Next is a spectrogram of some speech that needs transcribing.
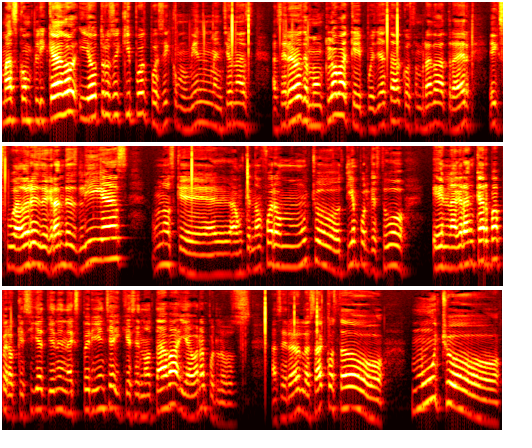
más complicado. Y otros equipos, pues sí, como bien mencionas, Acereros de Monclova, que pues ya estaba acostumbrado a traer exjugadores de grandes ligas, unos que, aunque no fueron mucho tiempo el que estuvo en la gran carpa, pero que sí ya tienen experiencia y que se notaba y ahora pues los acereros les ha costado mucho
